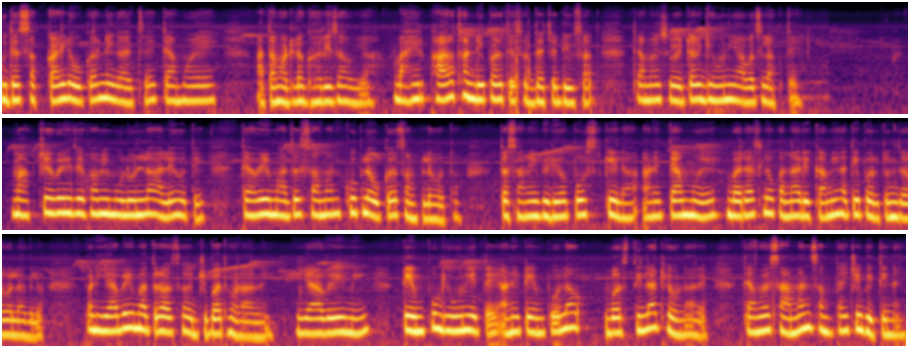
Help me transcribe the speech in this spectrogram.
उद्या सकाळी लवकर निघायचं आहे त्यामुळे आता म्हटलं घरी जाऊया. बाहेर फार थंडी पडते सध्याच्या दिवसात. त्यामुळे स्वेटर घेऊन यावंच लागते मागच्या वेळी जेव्हा मी मुलुंडला आले होते त्यावेळी माझं सामान खूप लवकर संपलं होतं. तसा मी व्हिडिओ पोस्ट केला आणि त्यामुळे बऱ्याच लोकांना रिकामी हाती परतून जावं लागलं. पण यावेळी मात्र असं अजिबात होणार नाही. यावेळी मी टेम्पो घेऊन येते आणि टेम्पोला वस्तीला ठेवणार आहे. त्यामुळे सामान संपायची भीती नाही.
